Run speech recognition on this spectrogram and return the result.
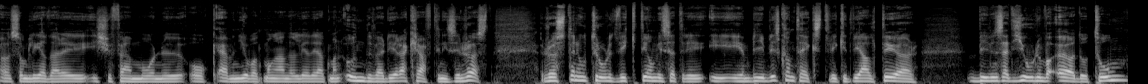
eh, som ledare i 25 år nu och även jobbat med många andra ledare är att man undervärderar kraften i sin röst. Rösten är otroligt viktig om vi sätter det i, i en biblisk kontext, vilket vi alltid gör. Bibeln säger att jorden var öde och tom.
